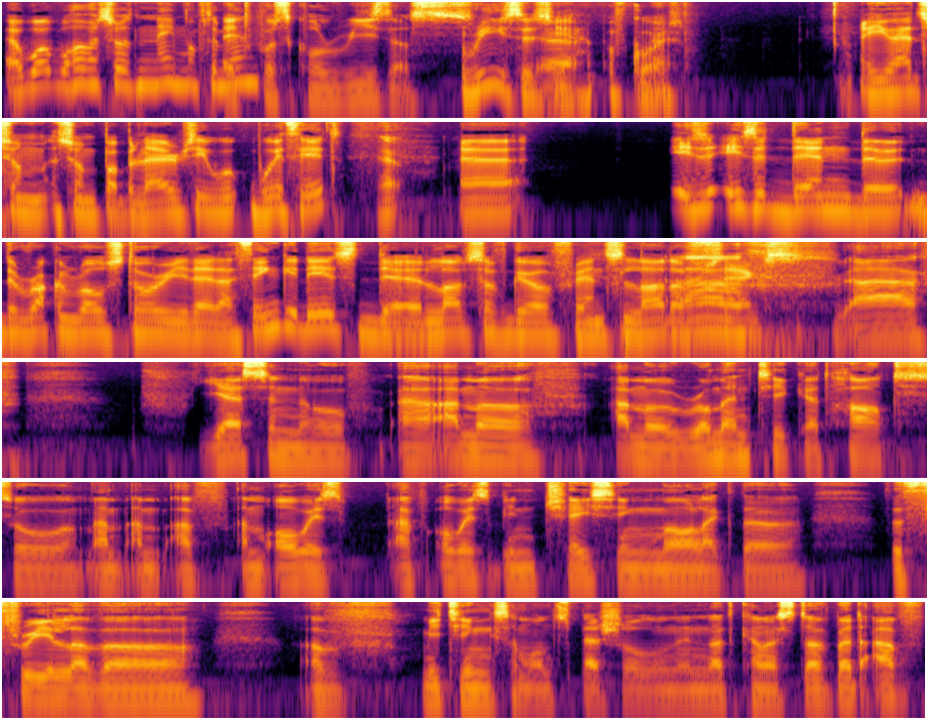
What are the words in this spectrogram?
Uh, what, what was the name of the band? It was called Rezus. Reeses, yeah, of course. And you had some some popularity w- with it. Yep. Uh, is is it then the the rock and roll story that I think it is? There are lots of girlfriends, a lot of Uh, sex. Uh, yes and no. Uh, I'm a I'm a romantic at heart, so I'm I'm I've, I'm always I've always been chasing more like the the thrill of uh, of meeting someone special and that kind of stuff. But I've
